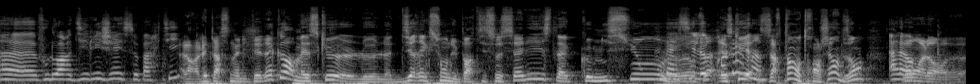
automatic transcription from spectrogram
euh, vouloir diriger ce parti. Alors les personnalités d'accord, mais est-ce que le- la direction du Parti Socialiste, la commission, Ben, le- le est-ce que certains ont tranché en disant Alors, bon alors euh,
